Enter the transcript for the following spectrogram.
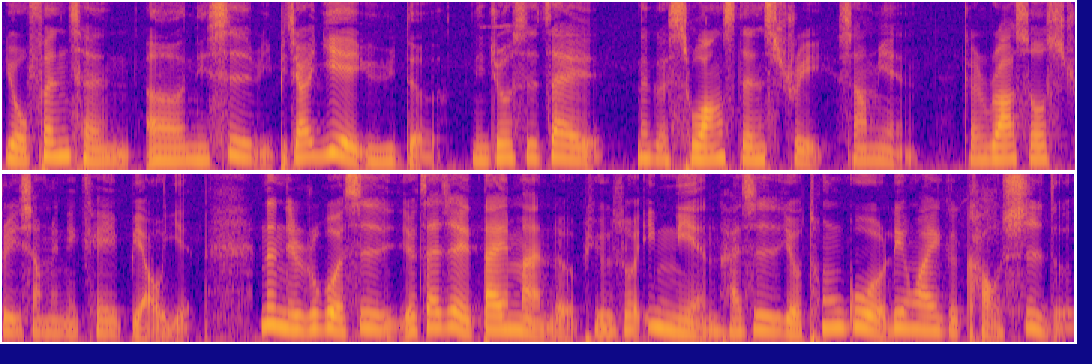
有分成，呃，你是比较业余的，你就是在那个 Swanston Street 上面跟 Russell Street 上面你可以表演。那你如果是有在这里待满了，比如说一年，还是有通过另外一个考试的，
